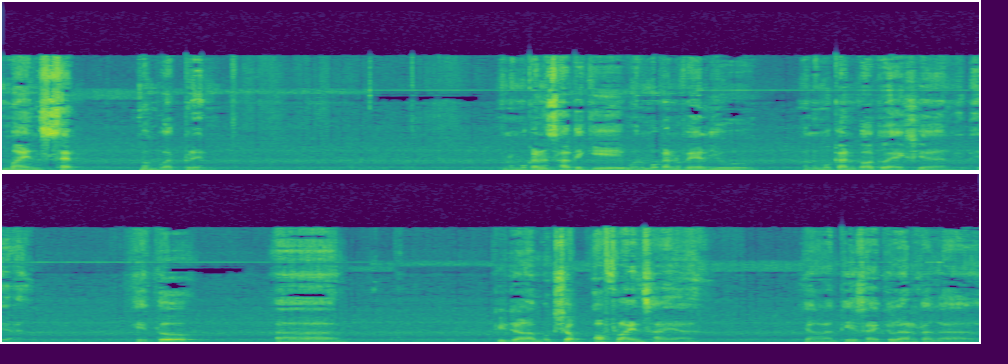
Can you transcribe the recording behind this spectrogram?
mindset membuat brand menemukan strategi, menemukan value, menemukan call to action, gitu ya. Itu uh, di dalam workshop offline saya yang nanti saya gelar tanggal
